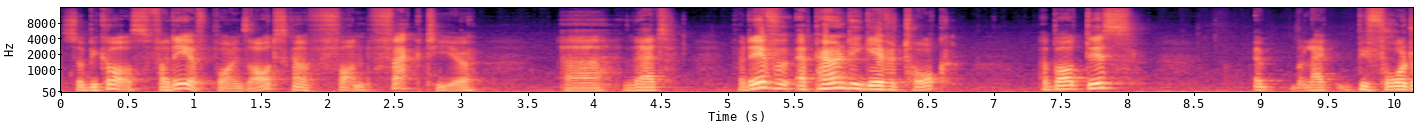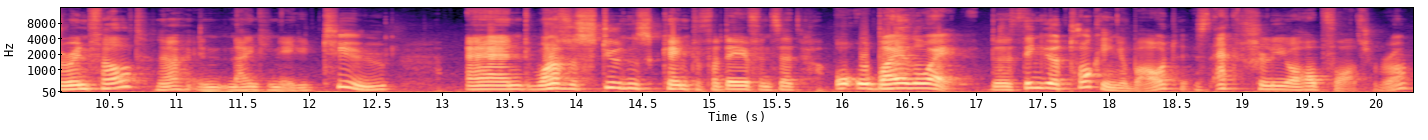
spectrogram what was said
so because Faddeev points out, it's kind of a fun fact here, uh, that Faddeev apparently gave a talk about this, uh, like before Drinfeld, yeah, in 1982, and one of the students came to Faddeev and said, oh, oh, by the way, the thing you're talking about is actually a Hopf algebra.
